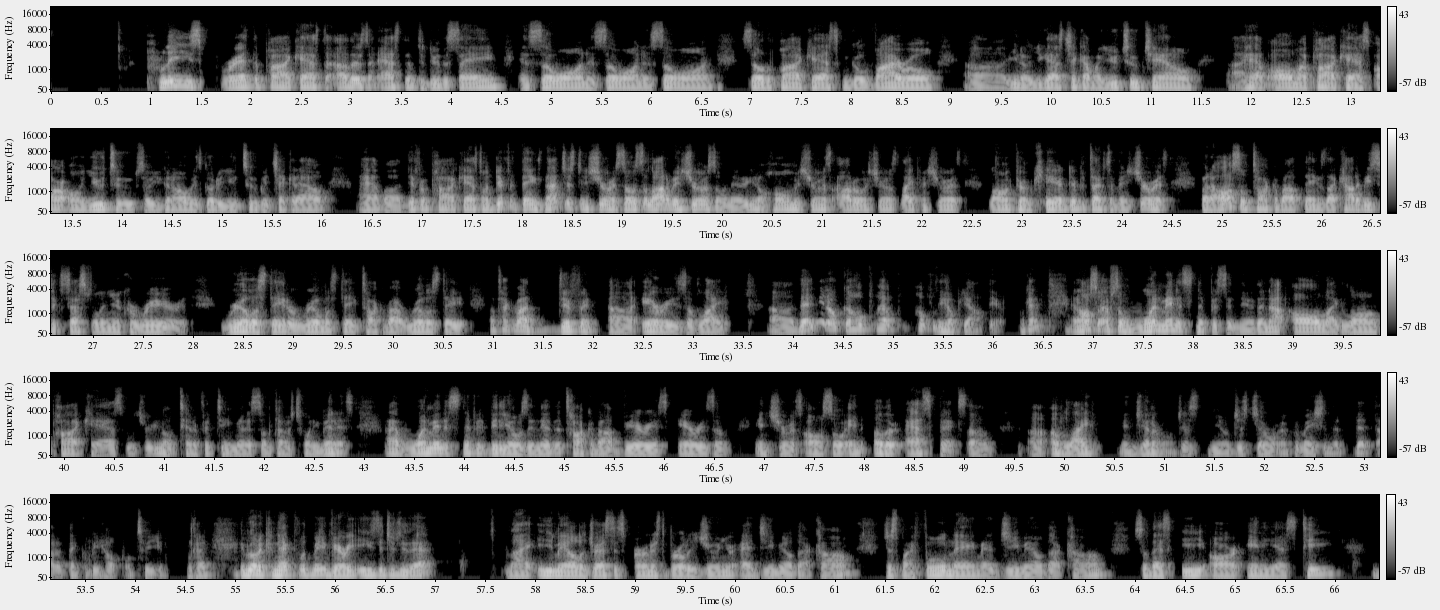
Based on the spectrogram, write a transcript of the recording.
please spread the podcast to others and ask them to do the same and so on and so on and so on so the podcast can go viral uh, you know you guys check out my youtube channel i have all my podcasts are on youtube so you can always go to youtube and check it out i have a different podcast on different things not just insurance so it's a lot of insurance on there you know home insurance auto insurance life insurance long-term care different types of insurance but i also talk about things like how to be successful in your career and real estate or real mistake, talk about real estate. I'll talk about different uh, areas of life uh, that you know can hope, help hopefully help you out there. Okay, and also have some one minute snippets in there. They're not all like long podcasts, which are you know 10 or 15 minutes, sometimes 20 minutes. I have one minute snippet videos in there that talk about various areas of insurance also and other aspects of uh, of life in general just you know just general information that, that, that i think will be helpful to you okay if you want to connect with me very easy to do that my email address is Ernest Burley Jr. at gmail.com, just my full name at gmail.com. So that's E R N E S T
